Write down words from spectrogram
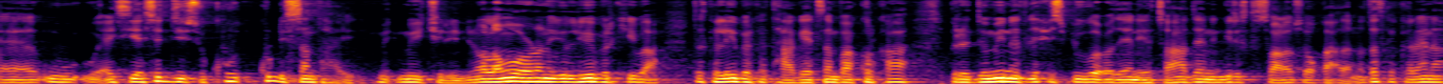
eh, ay siyaasadiisu ku dhisan tahay ma- may jirin. Oo lama odhanayo liberkiiba dadka liberka taageersan baa kolkaa predominantly xisbigu codeynaya taa haddaan ingiriiska soo soo qaadano dadka kalena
